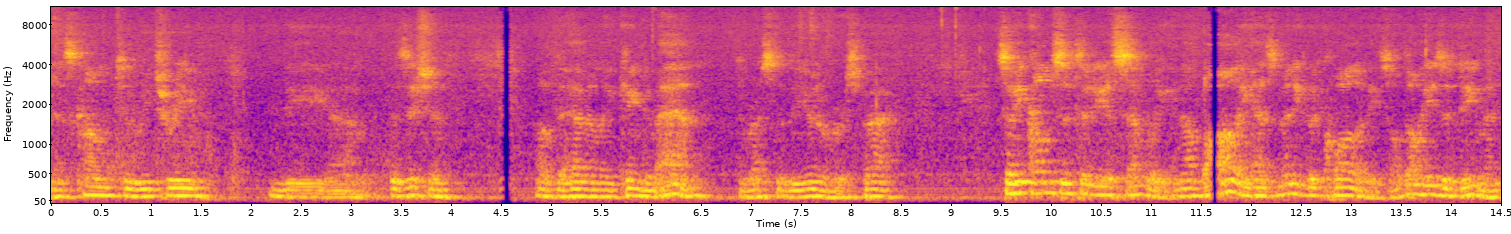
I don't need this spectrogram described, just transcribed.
has come to retrieve the uh, position of the heavenly kingdom and the rest of the universe back. So he comes into the assembly. Now Bali has many good qualities. Although he's a demon,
